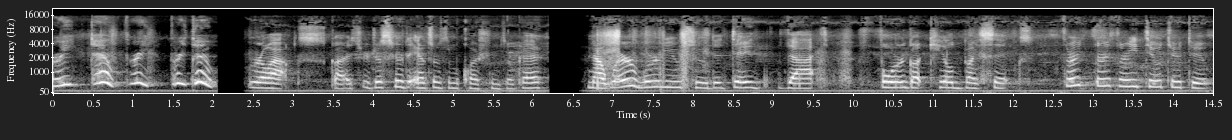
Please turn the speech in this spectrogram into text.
three, two, three, three, two. Relax, guys. You're just here to answer some questions, okay? Now, where were you two the day that four got killed by six? Three, three, three, two, two, two.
